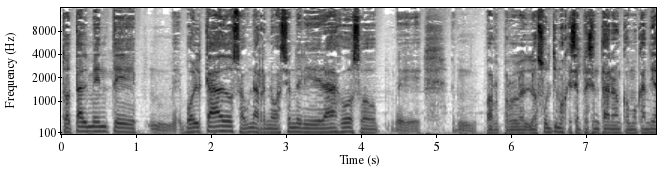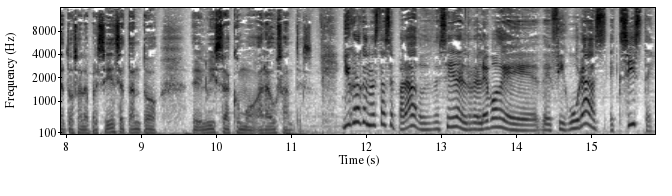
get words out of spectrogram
totalmente mm, volcados a una renovación de liderazgos o eh, mm, por, por lo- los últimos que se presentaron como candidatos a la presidencia, tanto eh, Luisa como Arauz antes? Yo creo que no está separado, es decir, el relevo de, de figuras existe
